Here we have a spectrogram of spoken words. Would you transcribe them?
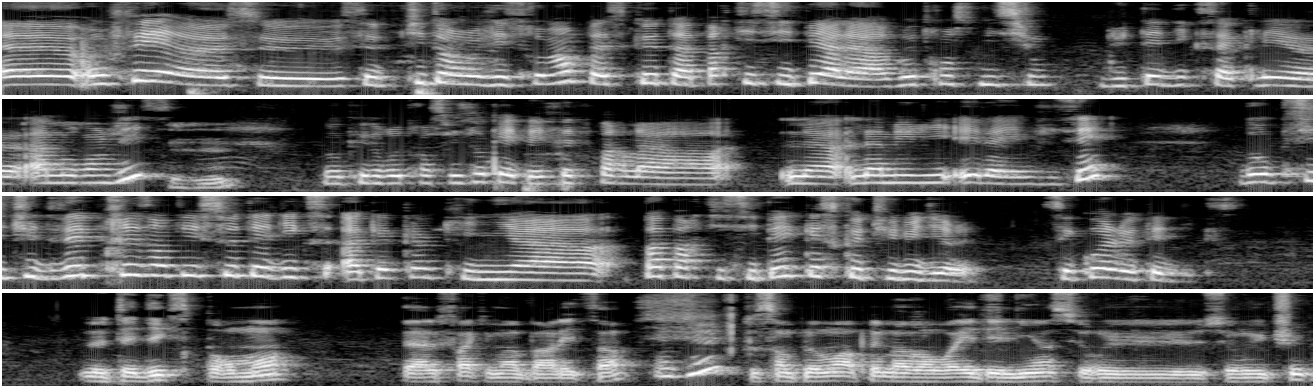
Euh, on fait euh, ce, ce petit enregistrement parce que tu as participé à la retransmission du TEDx Saclay euh, à Morangis. Mhm. Donc une retransmission qui a été faite par la, la, la mairie et la MJC. Donc si tu devais présenter ce TEDx à quelqu'un qui n'y a pas participé, qu'est-ce que tu lui dirais? C'est quoi le TEDx Le TEDx, pour moi, c'est Alpha qui m'a parlé de ça. Tout simplement, après, il m'avait envoyé des liens sur, sur YouTube.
